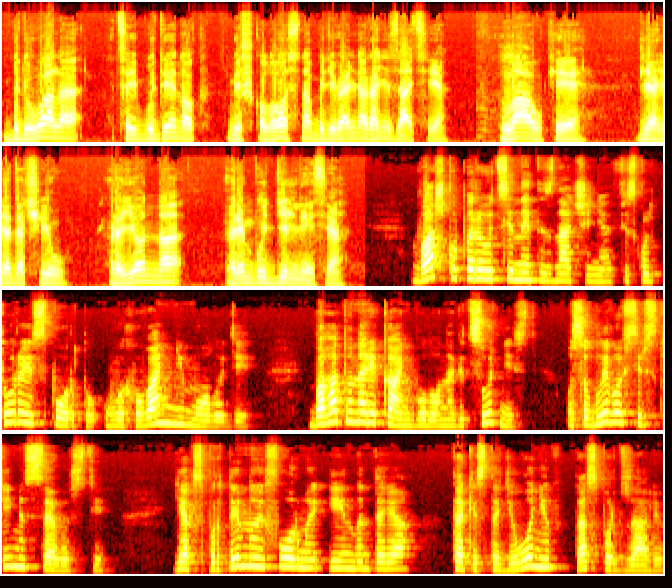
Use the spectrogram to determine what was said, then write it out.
Будувала цей будинок міжколгосна будівельна організація, лавки для глядачів, районна рембуддільниця. Важко переоцінити значення фізкультури і спорту у вихованні молоді. Багато нарікань було на відсутність, особливо в сільській місцевості, як спортивної форми і інвентаря, так і стадіонів та спортзалів.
